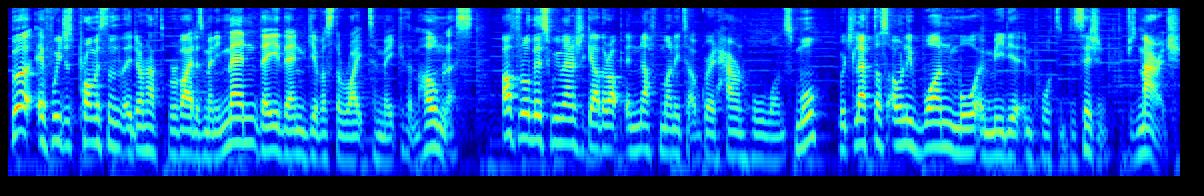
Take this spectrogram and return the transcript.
but if we just promise them that they don't have to provide as many men, they then give us the right to make them homeless. After all this, we managed to gather up enough money to upgrade Harrenhal once more, which left us only one more immediate important decision, which was marriage.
